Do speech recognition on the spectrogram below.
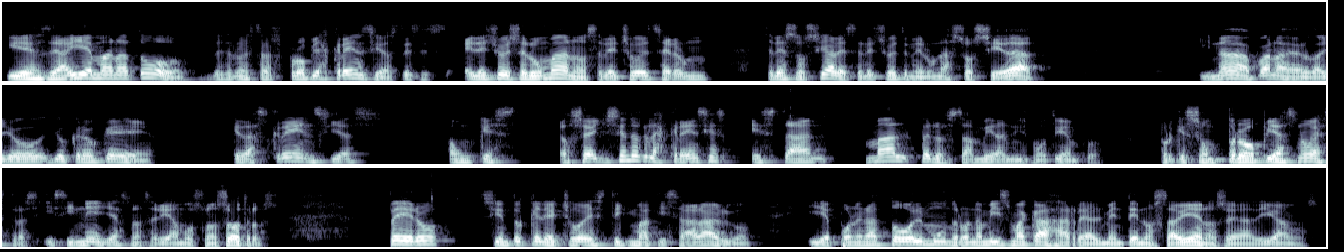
Y desde ahí emana todo, desde nuestras propias creencias, desde el hecho de ser humanos, el hecho de ser un, seres sociales, el hecho de tener una sociedad. Y nada, pana, de verdad, yo, yo creo que, que las creencias, aunque, o sea, yo siento que las creencias están mal, pero están bien al mismo tiempo, porque son propias nuestras y sin ellas no seríamos nosotros pero siento que el hecho de estigmatizar algo y de poner a todo el mundo en una misma caja realmente no está bien, o sea, digamos,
